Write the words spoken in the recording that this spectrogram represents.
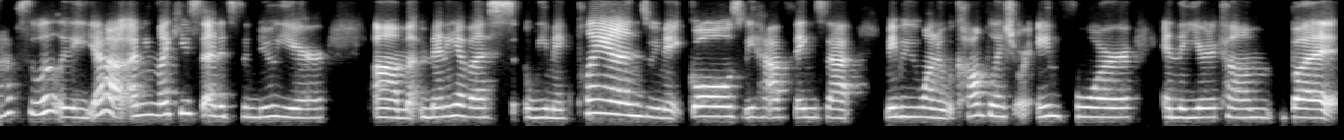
Absolutely. Yeah. I mean, like you said, it's the new year. Um, many of us, we make plans, we make goals, we have things that maybe we want to accomplish or aim for in the year to come. But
